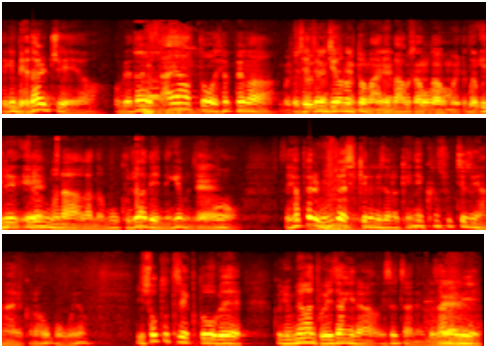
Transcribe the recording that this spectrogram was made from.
되게 메달주예요. 메달을 따야 또 협회가 뭐 또 재정 지원을 또 뭐, 많이 예, 받고 뭐뭐 이런, 보니, 예. 이런 문화가 너무 구조화되어 있는 게 문제고 그래서 협회를 민주화시키는 게 저는 굉장히 큰 숙제 중에 하나일 거라고 보고요. 이 쇼트트랙도 왜 그 유명한 부회장이라 있었잖아요. 그 사람이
